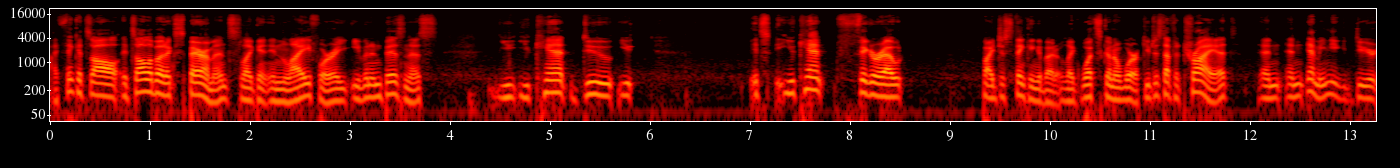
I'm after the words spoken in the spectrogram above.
I think it's all it's all about experiments, like in, in life or even in business. You you can't do you. It's you can't figure out by just thinking about it, like what's going to work. You just have to try it, and and I mean, you do your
